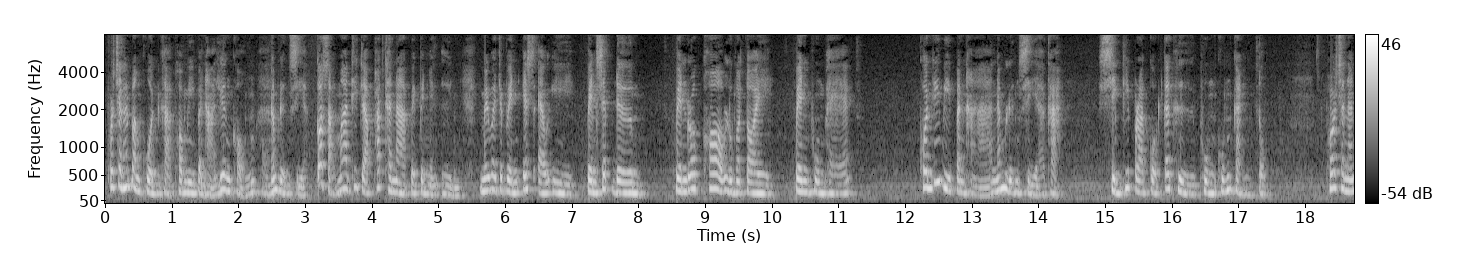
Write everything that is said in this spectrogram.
เพราะฉะนั้นบางคนค่ะพอมีปัญหาเรื่องของน้ำเหลืองเสีย ก็สามารถที่จะพัฒนาไปเป็นอย่างอื่น ไม่ว่าจะเป็น SLE เป็นเซปเดิม เป็นโรคข้อรูมาตอย เป็นภูมิแพ้ คนที่มีปัญหาน้ำเหลืองเสียค่ะ สิ่งที่ปรากฏก็คือภูมิคุ้มกันตก เพราะฉะนั้น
